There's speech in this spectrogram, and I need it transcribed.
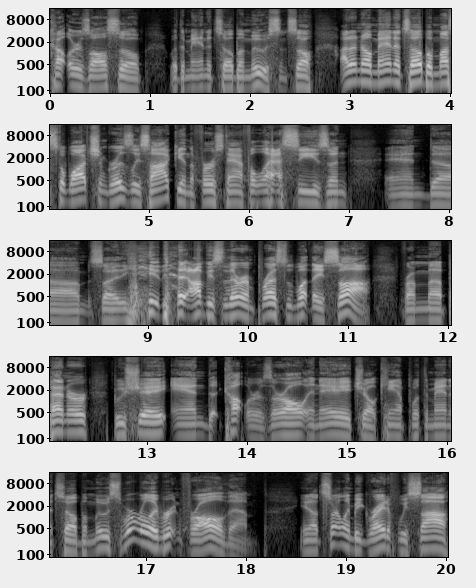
Cutler is also with the Manitoba Moose. And so I don't know, Manitoba must have watched some Grizzlies hockey in the first half of last season and um, so obviously they're impressed with what they saw from uh, Penner, Boucher, and Cutler as they're all in AHL camp with the Manitoba Moose. We're really rooting for all of them. You know, it'd certainly be great if we saw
